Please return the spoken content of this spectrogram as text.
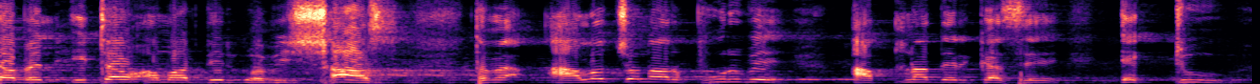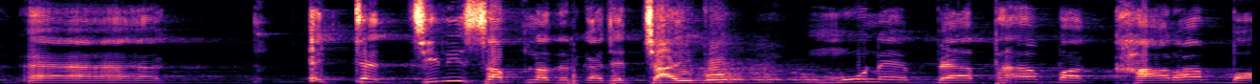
যাবেন, এটাও আমার দীর্ঘ বিশ্বাস। তবে আলোচনার পূর্বে আপনাদের কাছে একটু একটা জিনিস আপনাদের কাছে চাইব। মনে ব্যথা বা খারাপ বা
